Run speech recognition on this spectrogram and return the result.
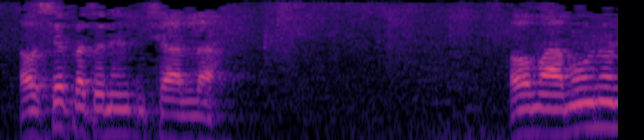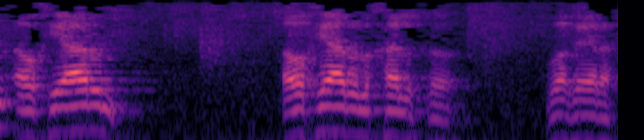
او صفته ان شاء الله او مامون او خيار او خيار الخلق وغيرها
